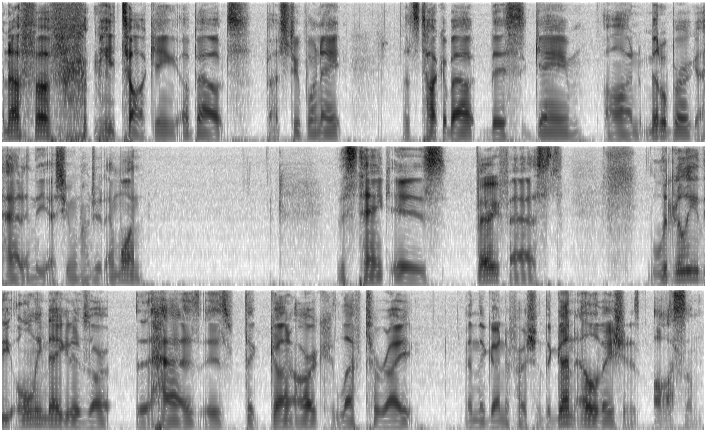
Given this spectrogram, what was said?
enough of me talking about patch 2.8. Let's talk about this game on Middleburg I had in the SU-100 M1. This tank is very fast. Literally, the only negatives are it has is the gun arc left to right and the gun depression. The gun elevation is awesome,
